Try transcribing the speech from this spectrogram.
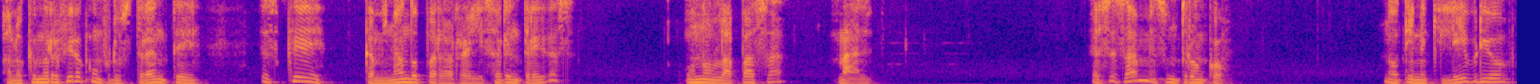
A lo que me refiero con frustrante es que caminando para realizar entregas, uno la pasa mal. Ese Sam es un tronco. No tiene equilibrio,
